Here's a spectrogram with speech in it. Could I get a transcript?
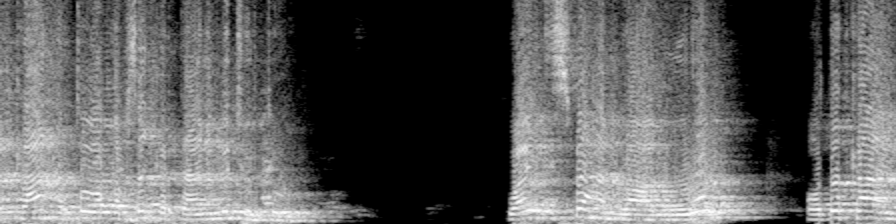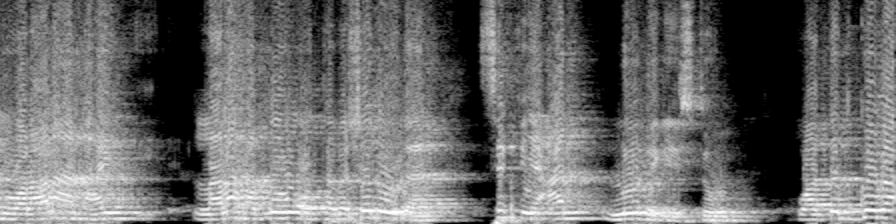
adkaan karta oo qabsan kartaana ma jirto. Waa in isfaham la abuuro oo dadka aynu walaalaha nahay lala hadlo oo tabashadooda si fiican loo dhegaysto waa dad goba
